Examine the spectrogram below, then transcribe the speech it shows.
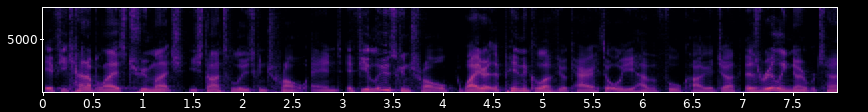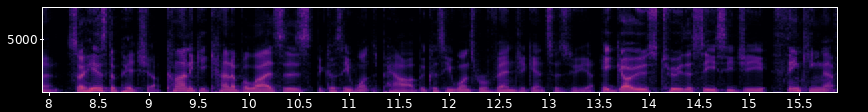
If you cannibalize too much, you start to lose control, and if you lose control while you're at the pinnacle of your character or you have a full kakuja, there's really no return. So here's the picture. Kaneki cannibalizes because he wants power, because he wants revenge against Suzuya. He goes to the CCG thinking that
